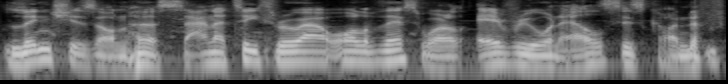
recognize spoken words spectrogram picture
lynches on her sanity throughout all of this, while everyone else is kind of,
